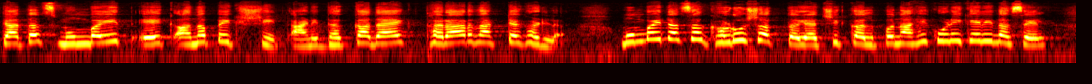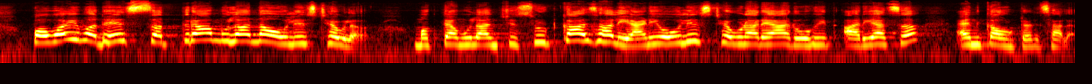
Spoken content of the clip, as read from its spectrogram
त्यातच मुंबईत एक अनपेक्षित आणि धक्कादायक थरार नाट्य घडलं. मुंबईत असं घडू शकतं याची कल्पनाही कोणी केली नसेल. पवईमध्ये सतरा मुलांना ओलीस ठेवलं. मग त्या मुलांची सुटका झाली आणि ओलीस ठेवणाऱ्या रोहित आर्याचं एन्काउंटर झालं.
